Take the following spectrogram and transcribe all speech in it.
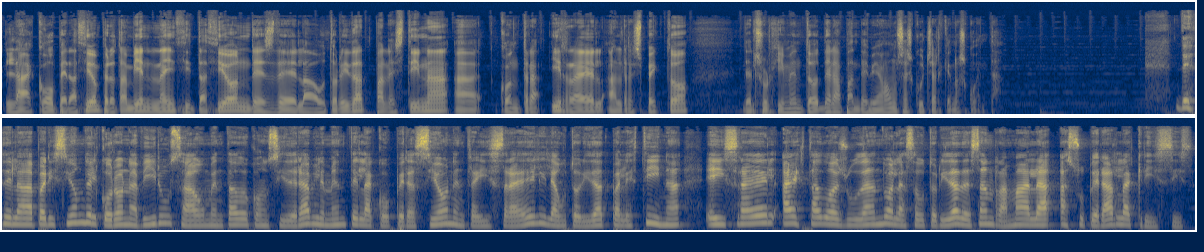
la cooperación, pero también la incitación desde la autoridad palestina contra Israel al respecto del surgimiento de la pandemia. Vamos a escuchar qué nos cuenta. Desde la aparición del coronavirus ha aumentado considerablemente la cooperación entre Israel y la autoridad palestina e Israel ha estado ayudando a las autoridades en Ramallah a superar la crisis.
